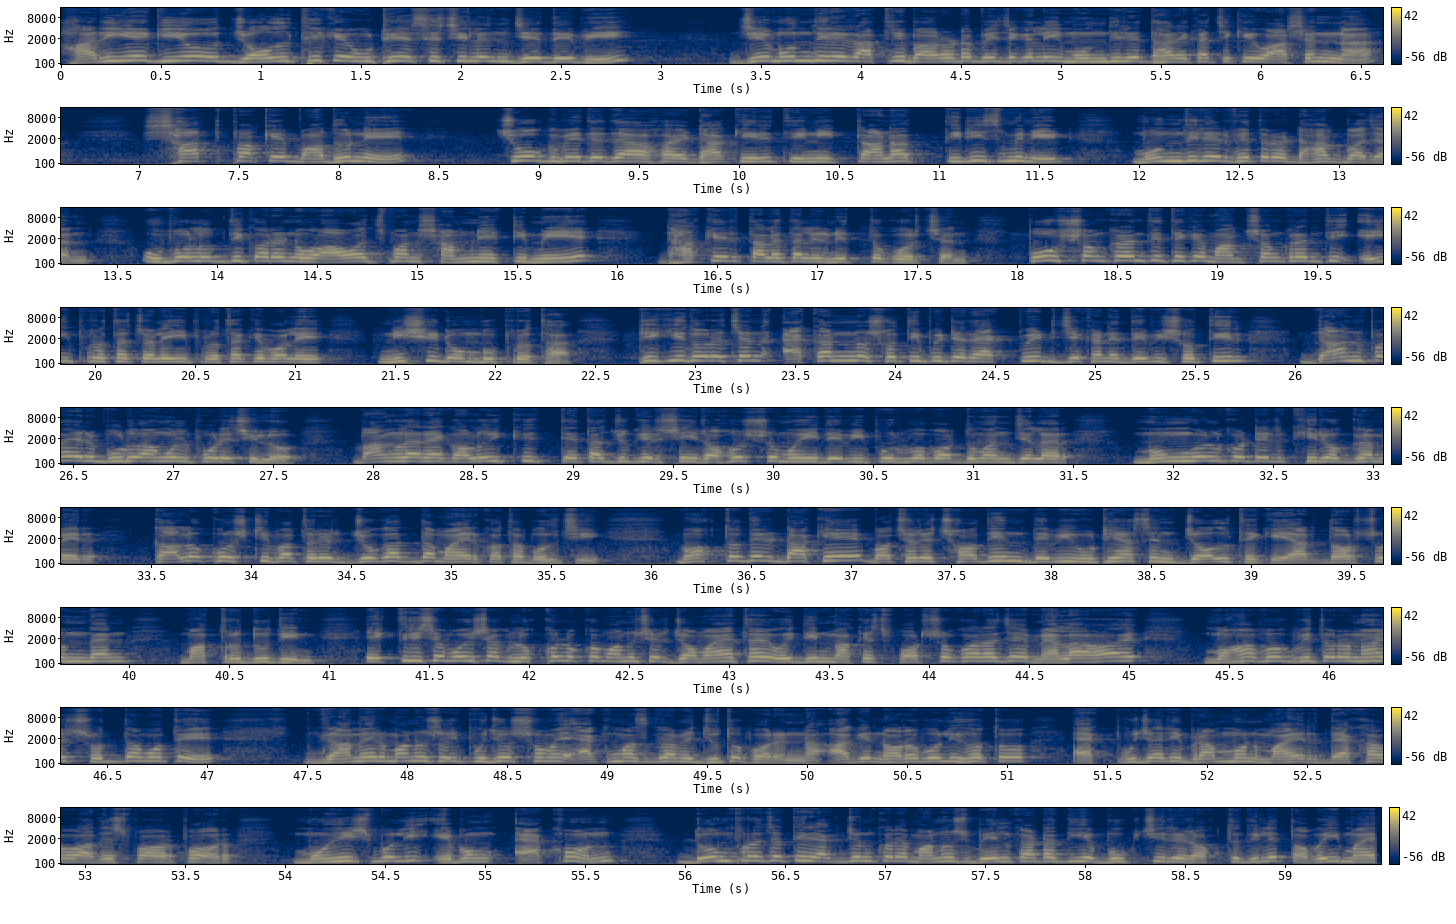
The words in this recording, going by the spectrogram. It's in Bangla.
হারিয়ে গিয়েও জল থেকে উঠে এসেছিলেন যে দেবী, যে মন্দিরে রাত্রি বারোটা বেজে গেলে এই মন্দিরের ধারে কাছে কেউ আসেন না, সাত পাকে বাঁধনে চোখ বেঁধে দেওয়া হয় ঢাকির, তিনি টানা তিরিশ মিনিট মন্দিরের ভেতরে ঢাক বাজান, উপলব্ধি করেন ও আওয়াজ পান সামনে একটি মেয়ে ঢাকের তালে তালে নৃত্য করছেন। পৌষ সংক্রান্তি থেকে মাঘ সংক্রান্তি এই প্রথা চলে। এই প্রথাকে বলে নিশিডম্বু প্রথা। ঠিকই ধরেছেন, একান্ন সতীপীঠের এক পীঠ যেখানে দেবী সতীর ডান পায়ের বুড়ো আঙুল পড়েছিল। বাংলার এক অলৌকিক তেতা যুগের সেই রহস্যময়ী দেবী পূর্ব বর্ধমান জেলার মঙ্গলকোটের ক্ষীরগ্রামের কালো কোষ্ঠী পাথরের যোগাদ্দা মায়ের কথা বলছি। ভক্তদের ডাকে বছরে ছদিন দেবী উঠে আসেন জল থেকে আর দর্শন দেন মাত্র দুদিন। একত্রিশে বৈশাখ লক্ষ লক্ষ মানুষের জমায়েত হয়। ওই দিন মাকে স্পর্শ করা যায়, মেলা হয়, মহাভোগ বিতরণ হয়, শ্রদ্ধা মতে গ্রামের মানুষ ওই পুজোর সময় এক মাস গ্রামে জুতো পরেন না। আগে নরবলি হতো, এক পূজারি ব্রাহ্মণ মায়ের দেখা ও আদেশ পাওয়ার পর মহিষ বলি এবং এখন ডোম প্রজাতির একজন করে মানুষ বেল কাটা দিয়ে বুক চিরে রক্ত দিলে তবেই মায়ের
